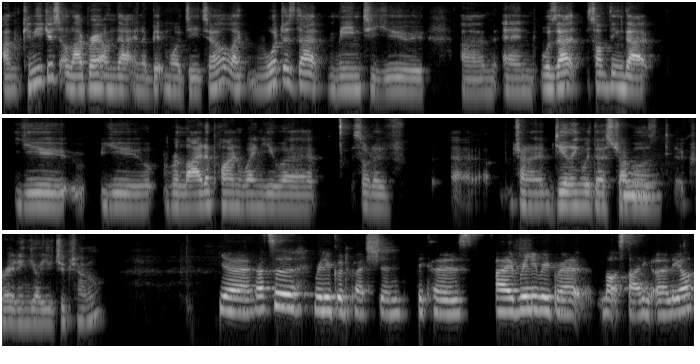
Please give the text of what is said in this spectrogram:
Um, can you just elaborate on that in a bit more detail? Like, what does that mean to you? Um, and was that something that you you relied upon when you were sort of uh, trying to dealing with those struggles mm. creating your youtube channel yeah that's a really good question because i really regret not starting earlier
